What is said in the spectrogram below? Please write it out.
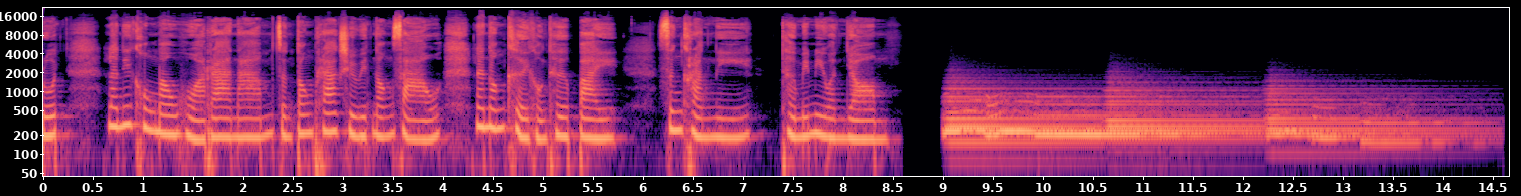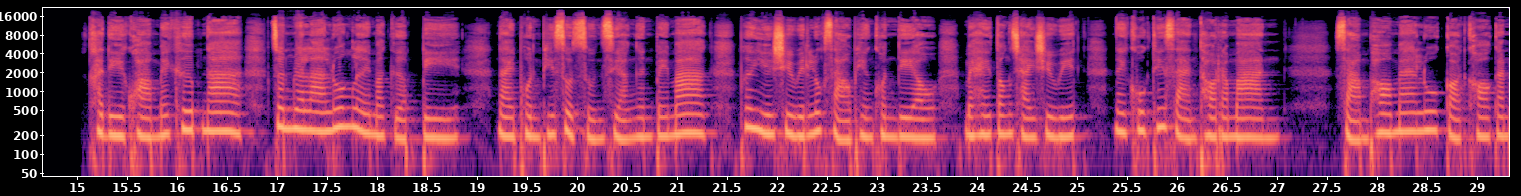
รุธและนี่คงเมาหัวราน้ำจนต้องพรากชีวิตน้องสาว และน้องเขยของเธอไป ซึ่งครั้งนี้เธอไม่มีวันยอม คดีความไม่คืบหน้า จนเวลาล่วงเลยมาเกือบปี นายพลพิสุทธิ์สูญเสียเงินไปมาก เพื่อยื้อชีวิตลูกสาวเพียงคนเดียว ไม่ให้ต้องใช้ชีวิต ในคุกที่แสนทรมานสามพ่อแม่ลูกกอดคอกัน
